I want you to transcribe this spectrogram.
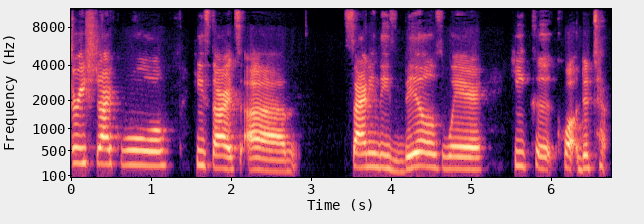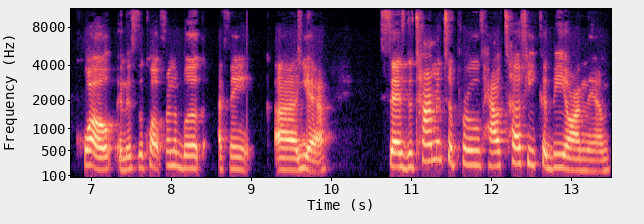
three strike rule. He starts um, signing these bills where he could quote, det- quote, and this is a quote from the book. I think, uh, yeah, says determined to prove how tough he could be on them.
